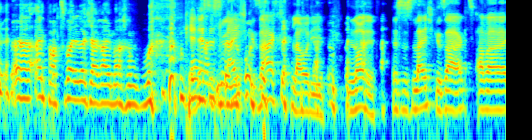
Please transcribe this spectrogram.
äh, einfach zwei Löcher reinmachen. Ja, das ist leicht gesagt. Claudi. Lol, das ist leicht gesagt. Aber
